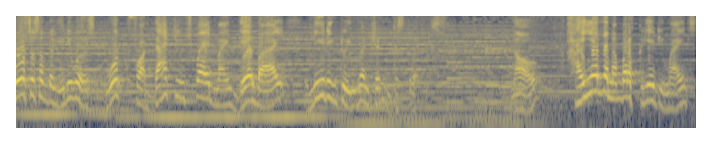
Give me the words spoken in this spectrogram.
forces of the universe work for that inspired mind, thereby leading to invention and discoveries. Now, higher the number of creative minds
